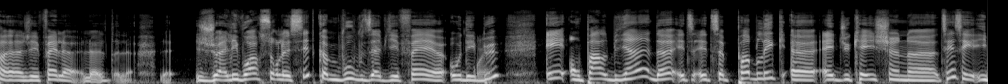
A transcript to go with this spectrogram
euh, j'ai fait le, le, le je vais aller voir sur le site comme vous vous aviez fait euh, au début. Et on parle bien de it's, a public uh, education uh, tu sais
